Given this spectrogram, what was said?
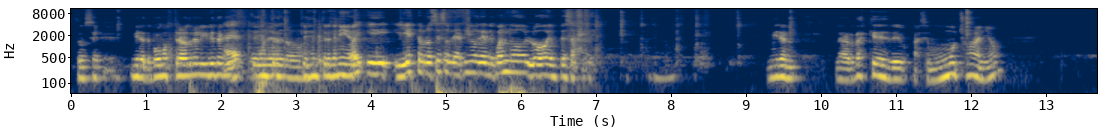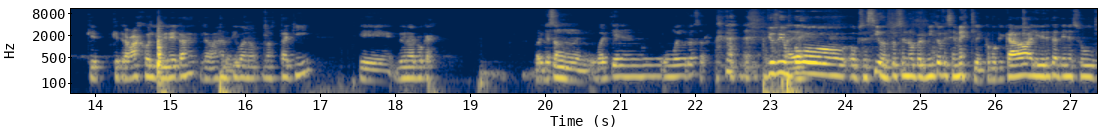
Entonces, mira, te puedo mostrar otra libreta que, ver, que es, entre- otro- que es entretenida. Oye, ¿Y, y este proceso creativo desde cuándo lo empezaste? Miren, la verdad es que desde hace muchos años que, que trabajo en libretas, la más antigua no, no está aquí, eh, de una época... Porque son, igual tienen un buen grosor. Yo soy un poco obsesivo, entonces no permito que se mezclen, como que cada libreta tiene su,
